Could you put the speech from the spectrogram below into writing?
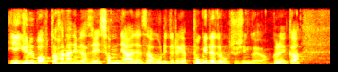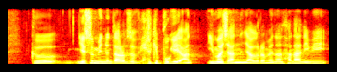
이 율법도 하나님이 다스린 섭리 안에서 우리들에게 복이 되도록 주신 거예요. 그러니까 그 예수 믿는다 그러면서 왜 이렇게 복이 임하지 않느냐 그러면은 하나님이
